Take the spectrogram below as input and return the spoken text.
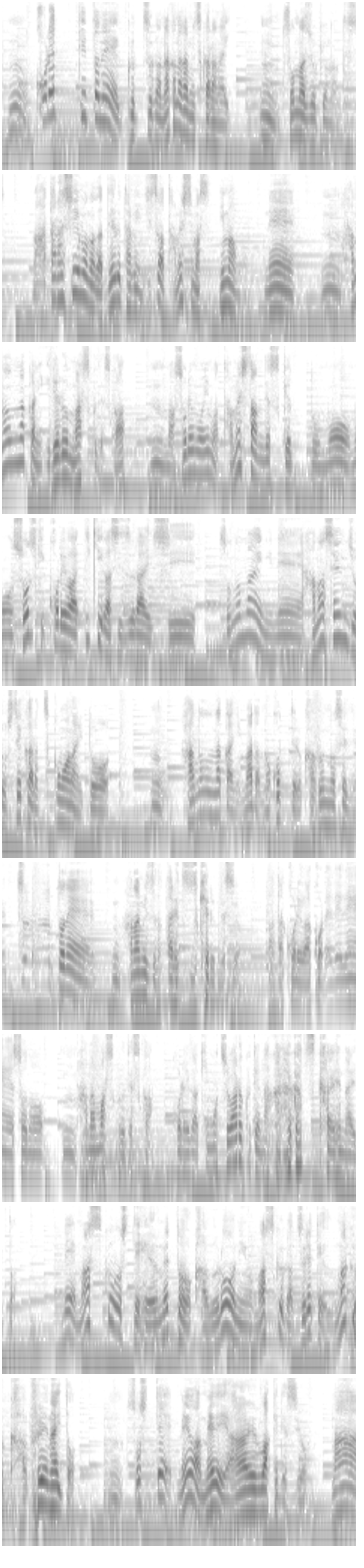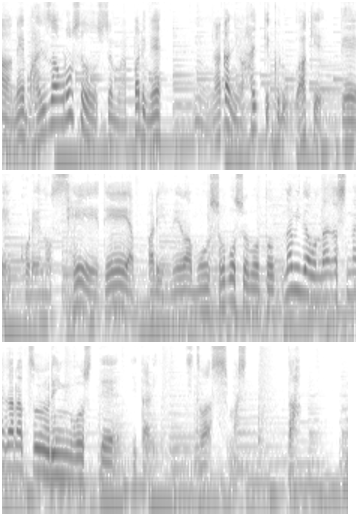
うん、これって言ったね、グッズがなかなか見つからない。うん、そんな状況なんです。まあ、新しいものが出るたびに実は試してます。今もね、うん、鼻の中に入れるマスクですか？うん、まあ、それも今試したんですけども、もう正直これは息がしづらいし、その前にね、鼻洗浄してから突っ込まないと、うん、鼻の中にまだ残ってる花粉のせいで、ね、ずっとね、うん、鼻水が垂れ続けるんですよ。またこれはこれでね、その、うん、鼻マスクですか。これが気持ち悪くてなかなか使えないと。で、マスクをしてヘルメットをかぶろうにもマスクがずれてうまくかぶれないと。うん。そして、目は目でやられるわけですよ。まあね、バイザーを下ろしてたとしても、やっぱりね、うん、中には入ってくるわけで、これのせいで、やっぱり目はもうしょぼしょぼと涙を流しながらツーリングをしていたり、実はしました。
